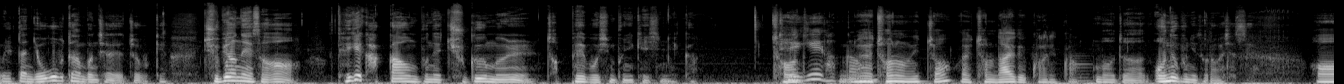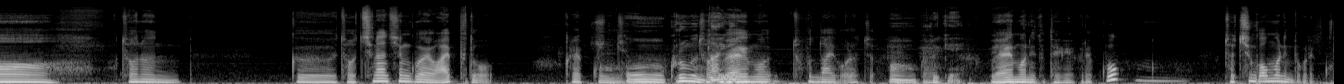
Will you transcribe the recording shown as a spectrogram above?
일단 요거부터 한번 제가 여쭤볼게요. 주변에서 되게 가까운 분의 죽음을 접해 보신 분이 계십니까? 저, 되게 가까워. 네, 저는 있죠. 네, 저는 나이도 있고 하니까. 뭐 저 어느 분이 돌아가셨어요? 어, 저는 그 저 친한 친구의 와이프도 그랬고, 어, 그러면 저 나이가 외할머 저보다 나이가 어렸죠. 어, 그러게. 외할머니도 되게 그랬고, 음. 저 친구 어머님도 그랬고.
